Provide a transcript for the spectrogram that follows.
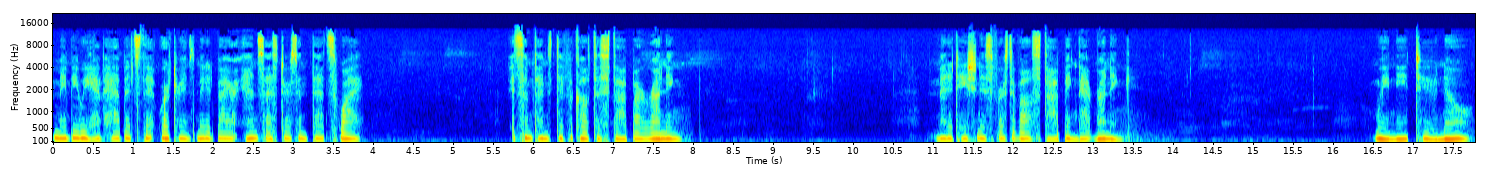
Maybe we have habits that were transmitted by our ancestors, and that's why it's sometimes difficult to stop our running. Meditation is, first of all, stopping that running. We need to know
